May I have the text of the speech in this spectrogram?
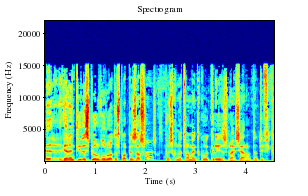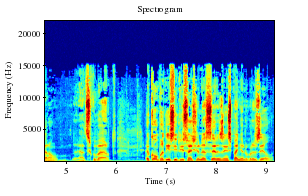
eh, garantidas pelo valor das próprias ações, que depois que naturalmente com a crise baixaram, tanto e ficaram a descoberto. A compra de instituições financeiras em Espanha e no Brasil,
